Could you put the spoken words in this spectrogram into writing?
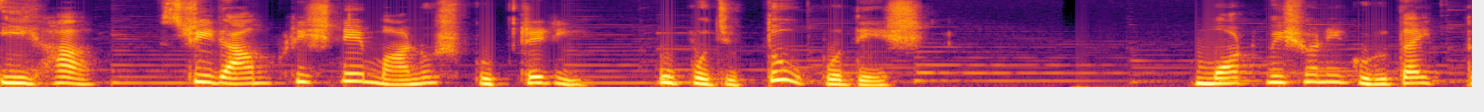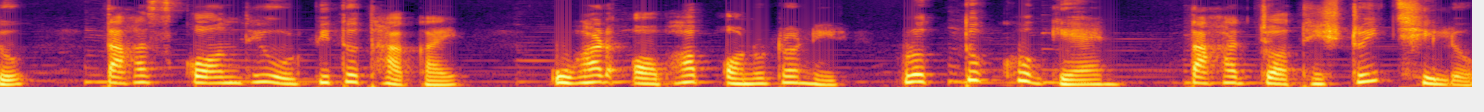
ইহা শ্রীরামকৃষ্ণের মানুষ পুত্রেরই উপযুক্ত উপদেশ। মঠ মিশনে গুরুদায়িত্ব তাহা স্কন্ধে অর্পিত থাকায় উহার অভাব অনটনের প্রত্যক্ষ জ্ঞান তাহার যথেষ্টই ছিল।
